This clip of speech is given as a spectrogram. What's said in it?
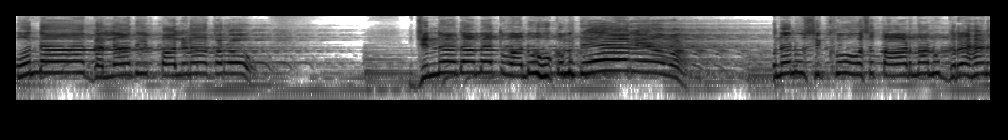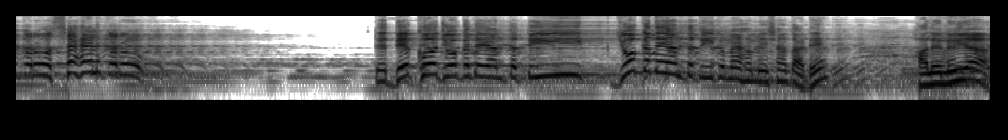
ਉਹਨਾਂ ਗੱਲਾਂ ਦੀ ਪਾਲਣਾ ਕਰੋ। ਜਿਨ੍ਹਾਂ ਦਾ ਮੈਂ ਤੁਹਾਨੂੰ ਹੁਕਮ ਦੇ ਰਿਹਾ ਵਾਂ, ਉਹਨਾਂ ਨੂੰ ਸਿੱਖੋ, ਉਸ ਤਾੜਨਾ ਨੂੰ ਗ੍ਰਹਿਣ ਕਰੋ, ਸਹਿਣ ਕਰੋ। ਤੇ ਦੇਖੋ ਯੁੱਗ ਦੇ ਅੰਤ ਤੀਕ ਯੁੱਗ ਦੇ ਅੰਤ ਤੀਕ ਮੈਂ ਹਮੇਸ਼ਾ ਤੁਹਾਡੇ, ਹਾਲੇਲੂਇਆ।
